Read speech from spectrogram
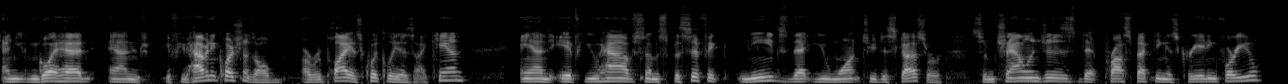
and you can go ahead and if you have any questions, I'll, I'll reply as quickly as I can. And if you have some specific needs that you want to discuss or some challenges that prospecting is creating for you,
